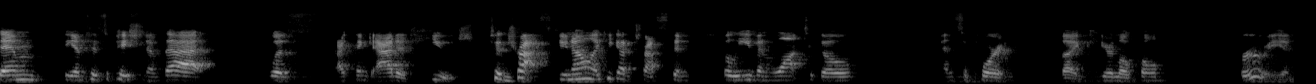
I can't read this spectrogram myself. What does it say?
them the anticipation of that was, I think, added huge to Mm-hmm. trust. You know, like you got to trust and believe and want to go and support like your local brewery and,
